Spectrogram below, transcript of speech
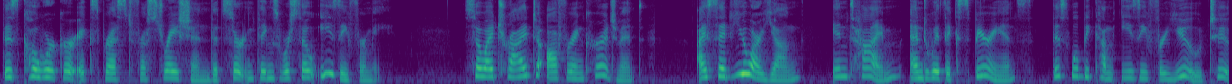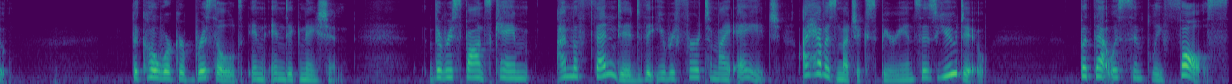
This coworker expressed frustration that certain things were so easy for me. So I tried to offer encouragement. I said, You are young in time and with experience, this will become easy for you, too. The coworker bristled in indignation. The response came, I'm offended that you refer to my age. I have as much experience as you do. But that was simply false.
